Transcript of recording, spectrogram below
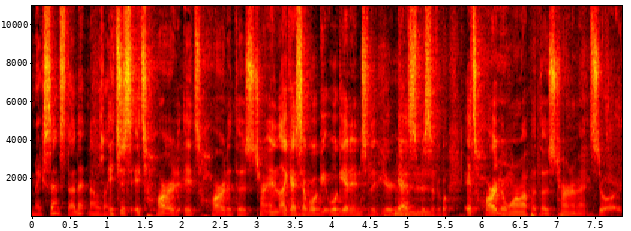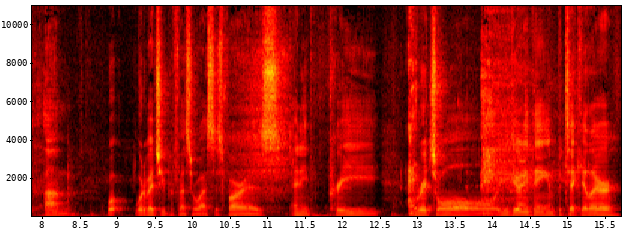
makes sense, doesn't it? And I was like, It's just it's hard. It's hard at those turn. And like I said, we'll get we'll get into the, your guys specific. It's hard to warm up at those tournaments. So, um, what what about you, Professor Wes? As far as any pre ritual, you do anything in particular?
